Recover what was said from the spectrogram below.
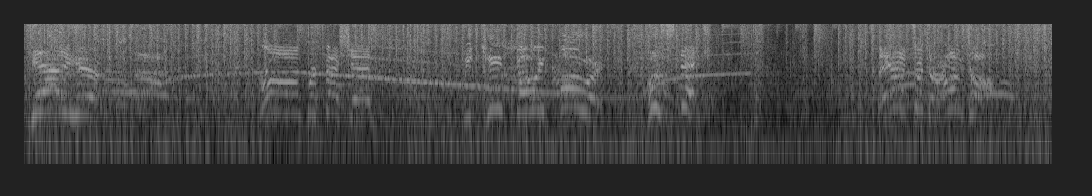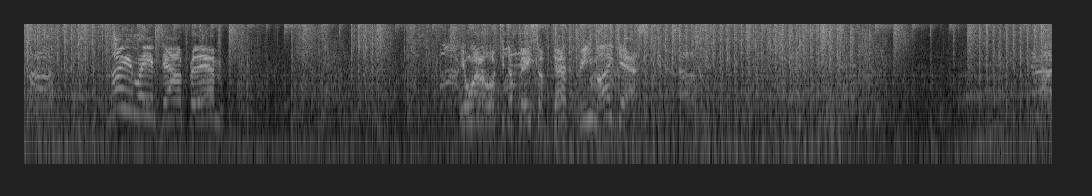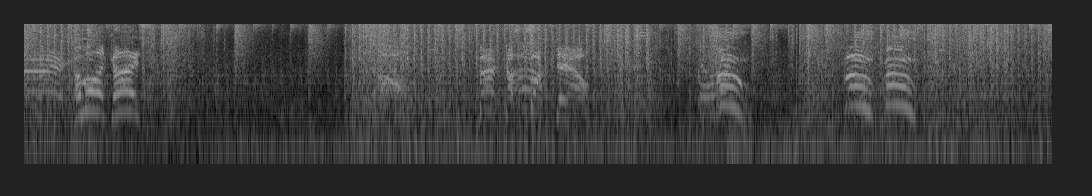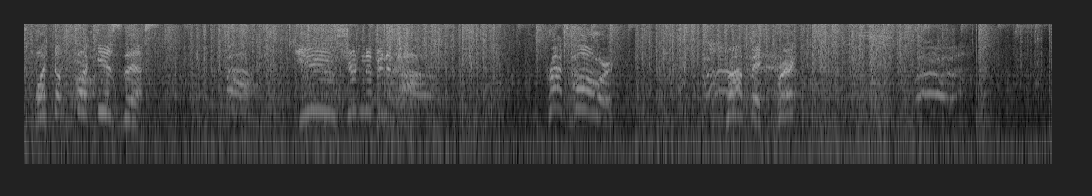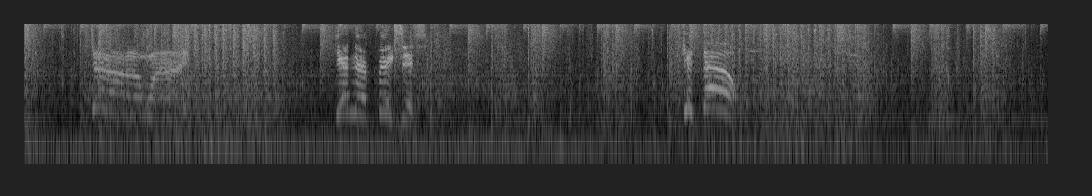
Get out of here! Wrong profession! We keep going forward. Who snitched? They answered the wrong call! I ain't laying down for them. You want to look at the face of death? Be my guest! Come on, guys! Back the fuck down! Move! Move! Move! What the fuck is this? You shouldn't have been a cop! Press forward! Drop it, prick! Get out of the way! Get in their faces! Get down!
